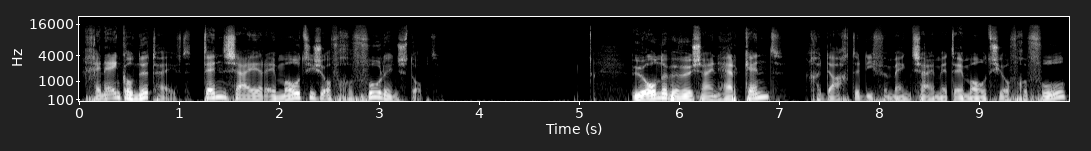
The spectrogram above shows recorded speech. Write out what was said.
geen enkel nut heeft, tenzij er emoties of gevoel in stopt. Uw onderbewustzijn herkent gedachten die vermengd zijn met emotie of gevoel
